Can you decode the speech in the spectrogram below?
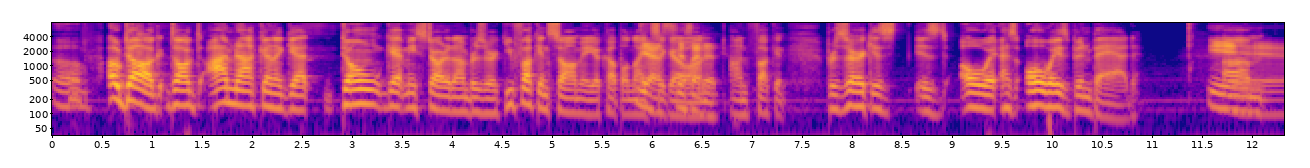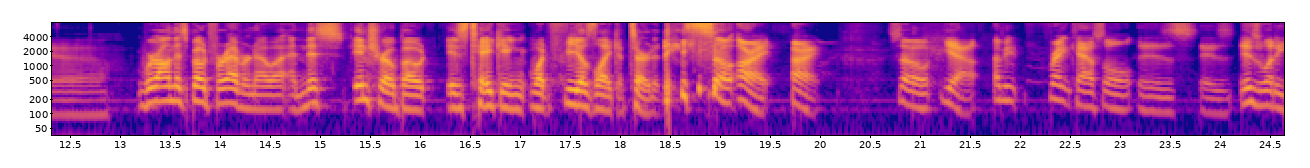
Um, Oh dog, dog, I'm not gonna get don't get me started on Berserk. You fucking saw me a couple nights Yes, ago yes, I on, did. on fucking Berserk is is always has always been bad. yeah. we're on this boat forever, Noah, and this intro boat is taking what feels like eternity. so all right, all right. So yeah, I mean Frank Castle is is is what he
